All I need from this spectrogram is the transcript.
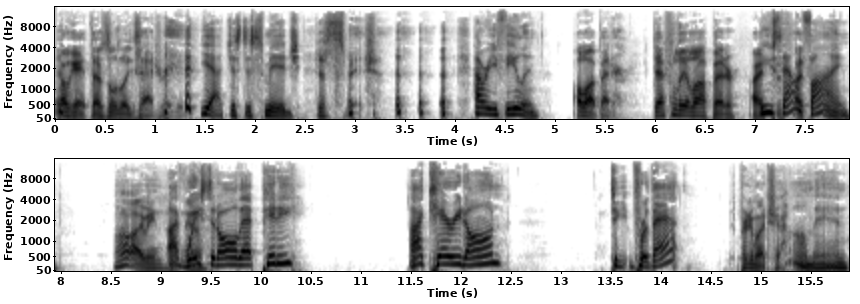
okay, that was a little exaggerated. yeah, just a smidge. Just a smidge. How are you feeling? A lot better. Definitely a lot better. I, you sound I, fine. Well, I mean, I've wasted know. all that pity. I carried on to for that? Pretty much, yeah. Oh man.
